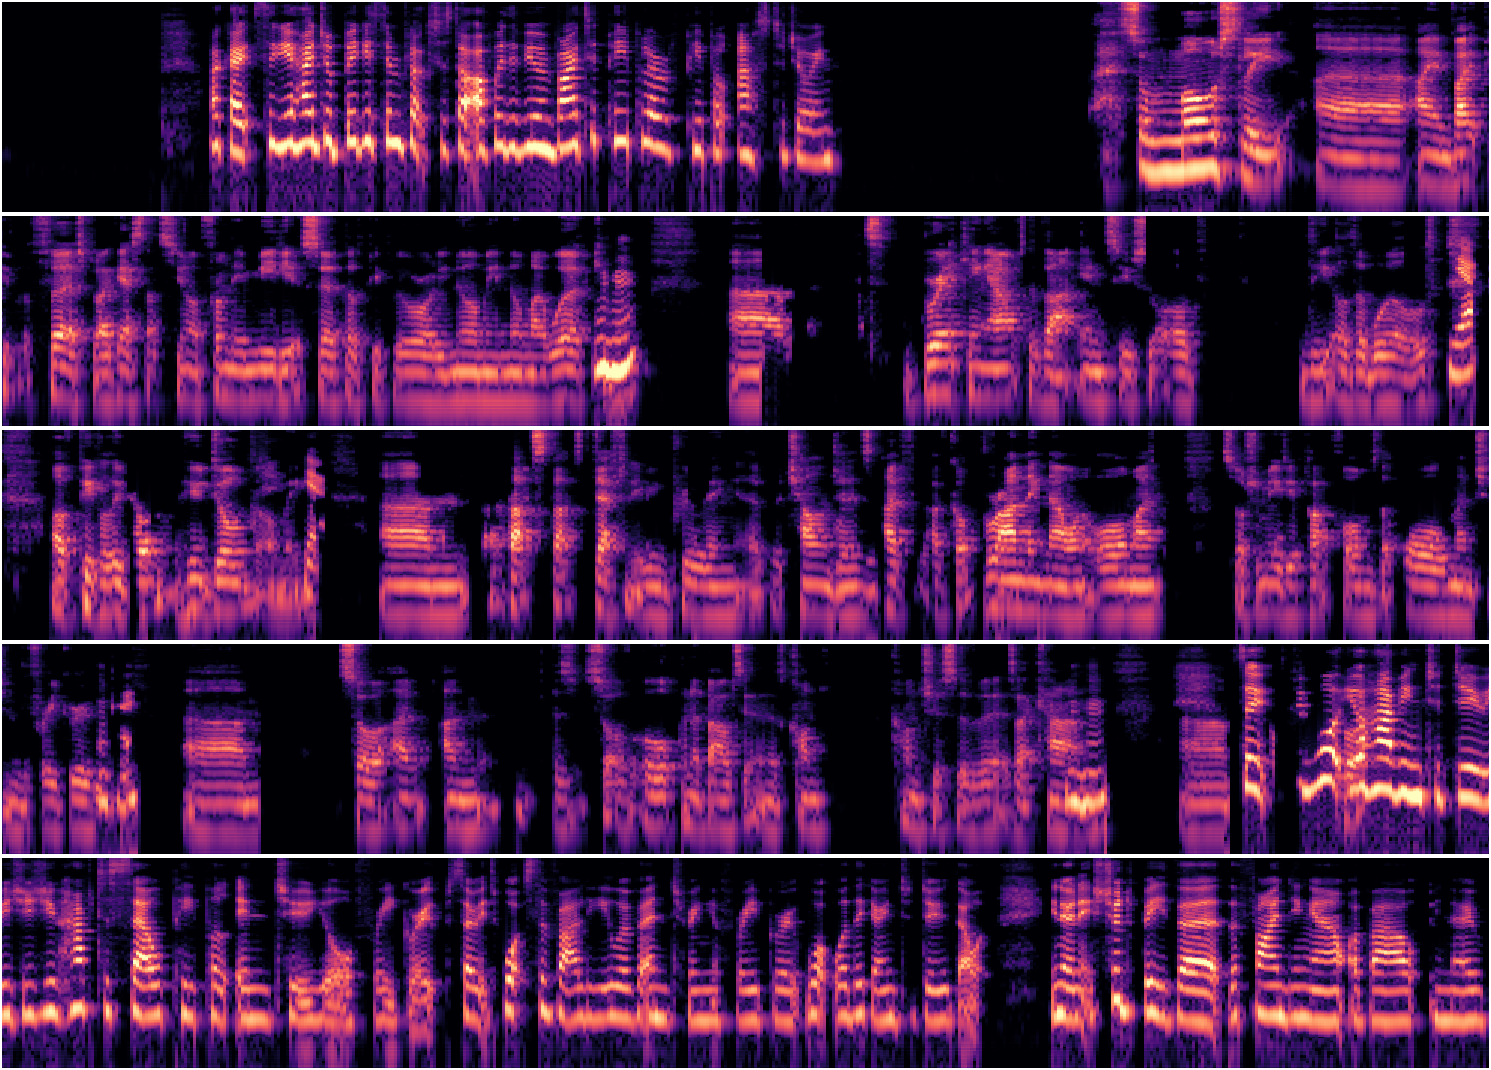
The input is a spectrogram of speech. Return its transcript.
Okay, so you had your biggest influx to start off with. Have you invited people, or have people asked to join? So mostly, uh, I invite people at first, but I guess that's you know from the immediate circle of people who already know me and know my work. Mm-hmm. Uh, breaking out of that into sort of the other world yeah. of people who don't who don't know me. Yeah. Um, that's that's definitely been proving a, a, challenge, and it's I've I've got branding now on all my social media platforms that all mention the free group. Okay. Um, so I'm I'm as sort of open about it and as con- conscious of it as I can. Mm-hmm. Um, so, so, what but, you're having to do is, is you have to sell people into your free group. So it's what's the value of entering your free group? What were they going to do? That you know, and it should be the the finding out about you know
